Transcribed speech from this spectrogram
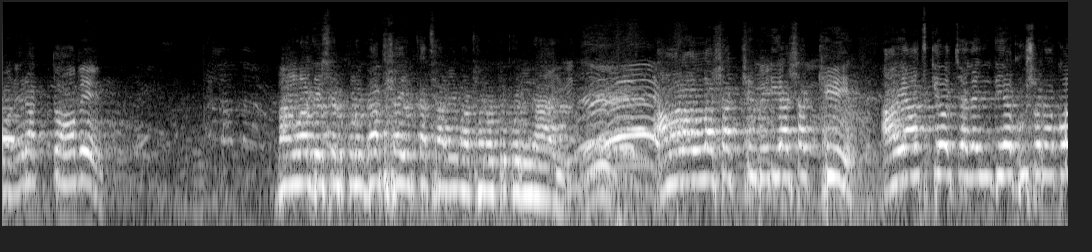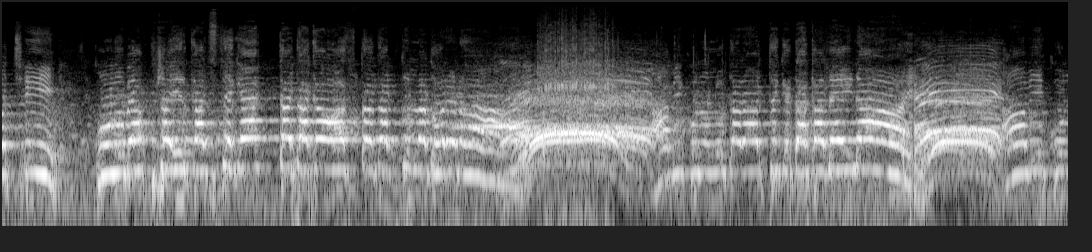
মনে রাখতে হবে, বাংলাদেশের কোন ব্যবসায়ীর কাছে আমি মাথা নত করি নাই। আমার আল্লাহ সাক্ষী, মিডিয়া সাক্ষী, আমি আজকেও চ্যালেঞ্জ দিয়ে ঘোষণা করছি, কোন ব্যবসায়ীর কাছ থেকে একটা টাকা ওস্তাদ আব্দুল্লাহ ধরে না আমি কোন লুটারার থেকে টাকা নেই নাই। আমি কোন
